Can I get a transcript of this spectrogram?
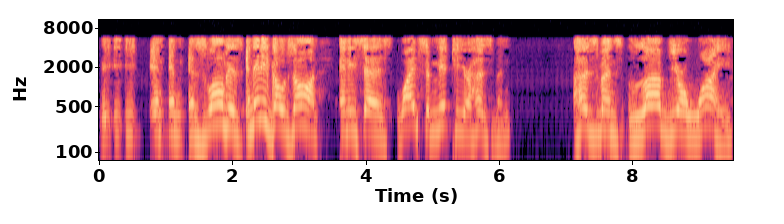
and, and as long as, and then he goes on and he says, wives submit to your husband. Husbands love your wife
